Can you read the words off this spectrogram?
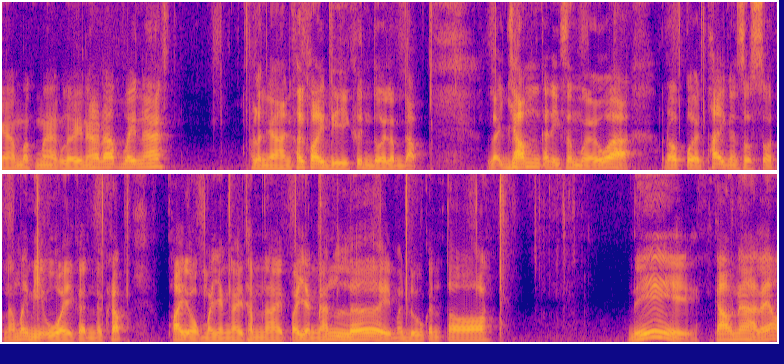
งามมากๆเลยนะรับไว้นะ พลังงานค่อยๆดีขึ้นโดยลำดับ และย้ำกันอีกเสมอว่าเราเปิดไพ่กันสดๆนะไม่มีอวยกันนะครับไพ่ออกมายังไงทำนายไปอย่างนั้นเลยมาดูกันต่อ นี่ก้าวหน้าแล้ว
